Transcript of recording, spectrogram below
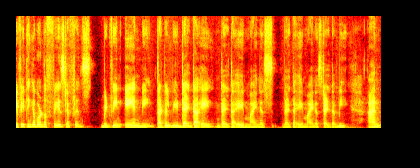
If we think about the phase difference between A and B, that will be delta A, delta A minus delta A minus delta B. And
